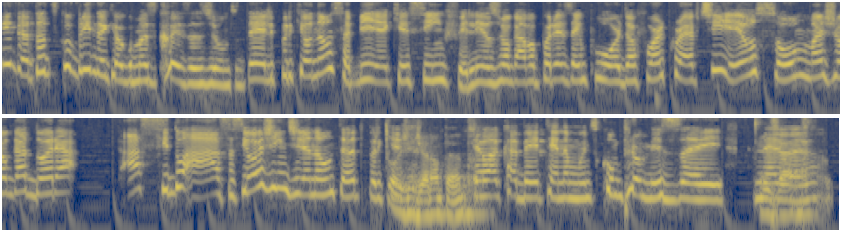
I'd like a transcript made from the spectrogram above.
Então, eu tô descobrindo aqui algumas coisas junto dele, porque eu não sabia que esse infeliz jogava, por exemplo, World of Warcraft, e eu sou uma jogadora assiduaça, assim, hoje em dia não tanto, porque... Hoje em dia não tanto. Eu acabei tendo muitos compromissos aí, né, Exato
